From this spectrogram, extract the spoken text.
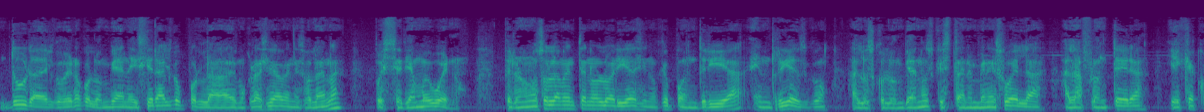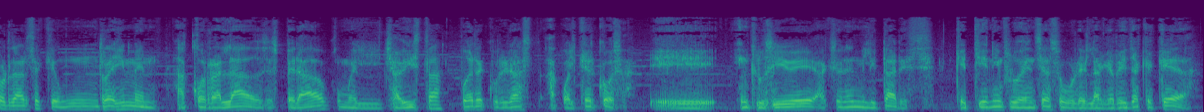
dura del gobierno colombiano hiciera algo por la democracia venezolana, pues sería muy bueno. Pero no solamente no lo haría, sino que pondría en riesgo a los colombianos que están en Venezuela, a la frontera, y hay que acordarse que un régimen acorralado, desesperado como el chavista puede recurrir a, cualquier cosa, eh, inclusive acciones militares, que tiene influencia sobre la guerrilla que queda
